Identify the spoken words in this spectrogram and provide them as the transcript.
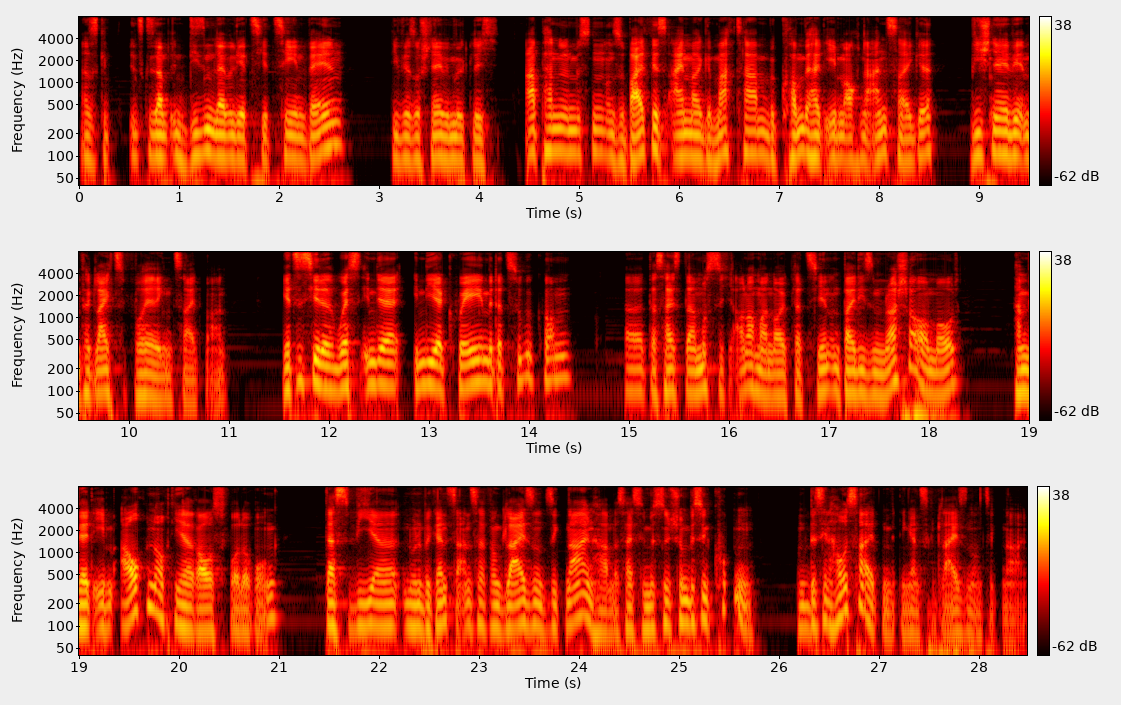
Also es gibt insgesamt in diesem Level jetzt hier 10 Wellen, die wir so schnell wie möglich abhandeln müssen. Und sobald wir es einmal gemacht haben, bekommen wir halt eben auch eine Anzeige, wie schnell wir im Vergleich zur vorherigen Zeit waren. Jetzt ist hier der West India, India Quay mit dazugekommen. Äh, das heißt, da musste ich auch nochmal neu platzieren. Und bei diesem Rush Hour Mode haben wir halt eben auch noch die Herausforderung, dass wir nur eine begrenzte Anzahl von Gleisen und Signalen haben. Das heißt, wir müssen schon ein bisschen gucken und ein bisschen haushalten mit den ganzen Gleisen und Signalen.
